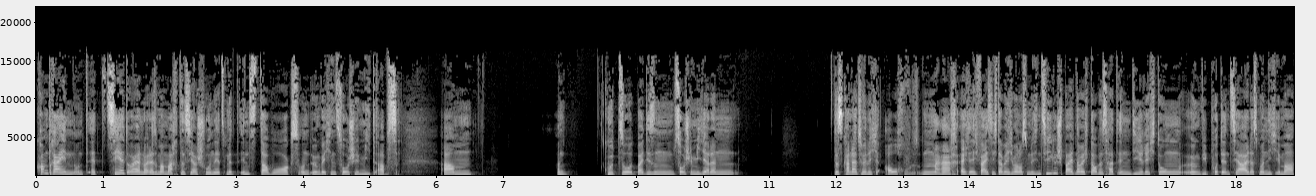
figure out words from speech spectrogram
kommt rein und erzählt euren Leuten, also man macht es ja schon jetzt mit Insta-Walks und irgendwelchen Social Meetups. Ähm, gut, so bei diesen Social Media dann, das kann natürlich auch, ach, echt, ich weiß nicht, da bin ich immer noch so ein bisschen zwiegespalten, aber ich glaube, es hat in die Richtung irgendwie Potenzial, dass man nicht immer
